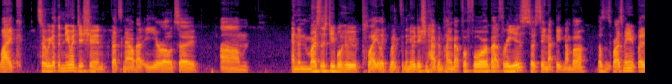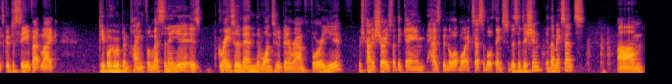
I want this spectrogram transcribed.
like so we got the new edition that's now about a year old. So um and then most of those people who play like went for the new edition have been playing about for four about three years. So seeing that big number doesn't surprise me. But it's good to see that like people who have been playing for less than a year is greater than the ones who've been around for a year, which kind of shows that the game has been a lot more accessible thanks to this edition, if that makes sense. Um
